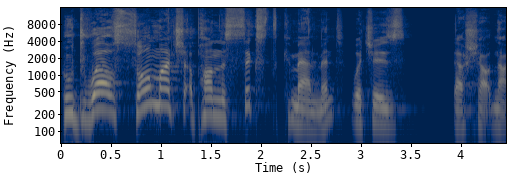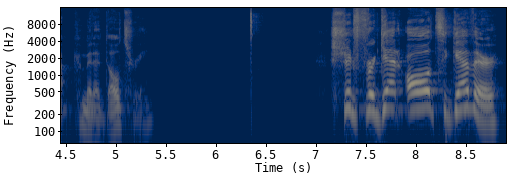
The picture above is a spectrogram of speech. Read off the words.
who dwell so much upon the sixth commandment, which is, Thou shalt not commit adultery, should forget altogether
